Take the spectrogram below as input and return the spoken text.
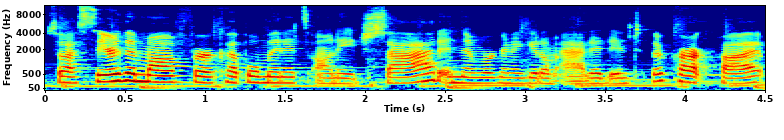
So I sear them off for a couple minutes on each side and then we're going to get them added into the crock pot.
